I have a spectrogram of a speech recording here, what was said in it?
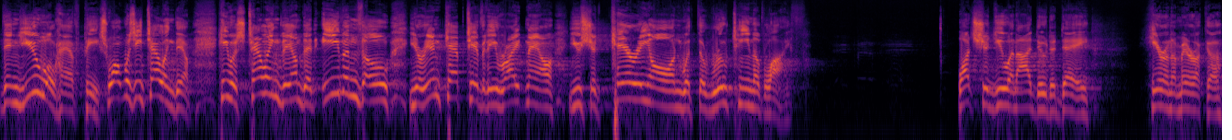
then you will have peace. What was he telling them? He was telling them that even though you're in captivity right now, you should carry on with the routine of life. What should you and I do today here in America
